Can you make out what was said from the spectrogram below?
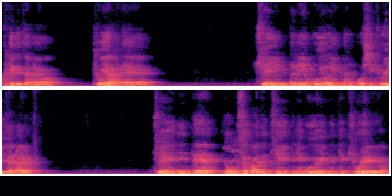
그게 되잖아요. 교회 안에 죄인들이 모여 있는 곳이 교회잖아요. 죄인인데 용서받은 죄인들이 모여 있는 게 교회예요.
